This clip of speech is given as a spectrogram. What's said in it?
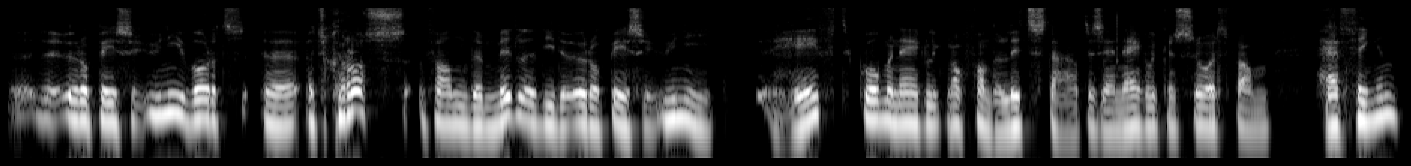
de Europese Unie wordt uh, het gros van de middelen die de Europese Unie heeft, komen eigenlijk nog van de lidstaten. Zijn eigenlijk een soort van heffingen.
